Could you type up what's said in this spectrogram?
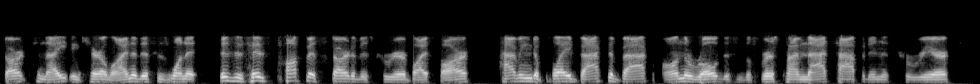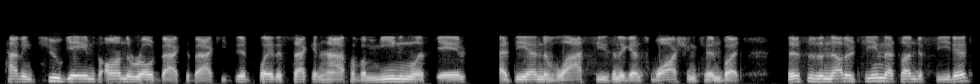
start tonight in Carolina. This is one. Of, this is his toughest start of his career by far. Having to play back to back on the road. This is the first time that's happened in his career. Having two games on the road back to back. He did play the second half of a meaningless game at the end of last season against Washington, but this is another team that's undefeated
